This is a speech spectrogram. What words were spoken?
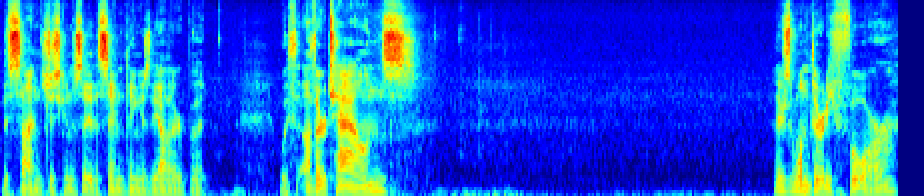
This sign's just to say the same thing as the other, but with other towns, There's 134.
